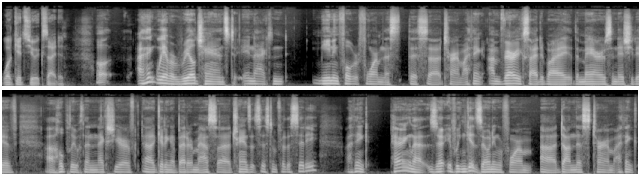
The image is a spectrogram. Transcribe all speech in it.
What gets you excited? Well, I think we have a real chance to enact meaningful reform this this uh, term. I think I'm very excited by the mayor's initiative. Uh, hopefully, within the next year of uh, getting a better mass uh, transit system for the city. I think pairing that, if we can get zoning reform uh, done this term, I think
